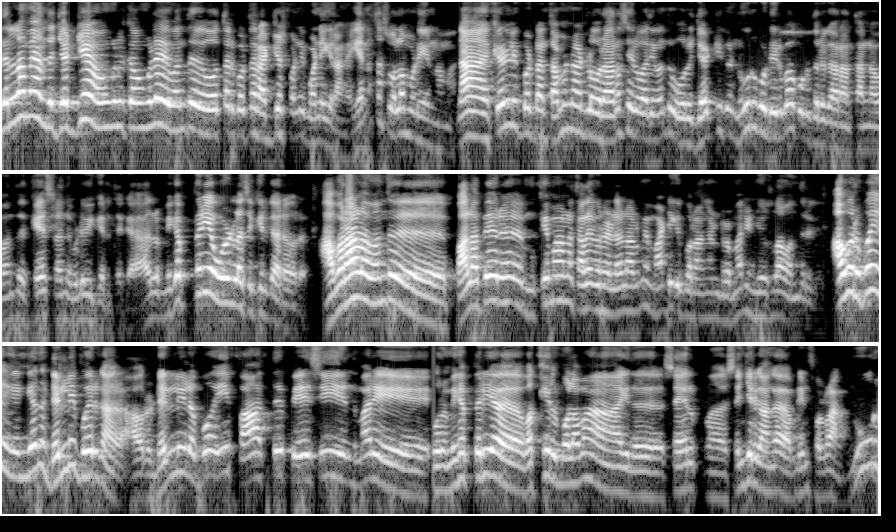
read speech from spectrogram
இதெல்லாமே அந்த ஜட்ஜே அவங்களுக்கு அவங்களே வந்து ஒருத்தருக்கு ஒருத்தர் அட்ஜஸ்ட் பண்ணி பண்ணிக்கிறாங்க. என்னத்த சொல்ல முடியும் நம்ம? நான் கேள்விப்பட்டேன் தமிழ்நாட்டுல ஒரு அரசியல்வாதி வந்து ஒரு ஜட்ஜுக்கு நூறு கோடி ரூபாய் கொடுத்துருக்காராம் தன்னை வந்து கேஸ்ல இருந்து விடுவிக்கிறதுக்கு. அதுல மிகப்பெரிய ஊழல சிக்கியிருக்காரு அவர். அவரால வந்து பல பேர் முக்கியமான தலைவர்கள் எல்லாருமே மாட்டிக்க போறாங்கன்ற மாதிரி நியூஸ்லாம் வந்திருக்கு. அவர் போய் எங்கேயாவது டெல்லி போயிருக்காரு. அவர் டெல்லியில போய் பார்த்து பேசி இந்த மாதிரி ஒரு மிகப்பெரிய வக்கீல் மூலமா இது செயல் செஞ்சிருக்காங்க அப்படின்னு சொல்றாங்க. நூறு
